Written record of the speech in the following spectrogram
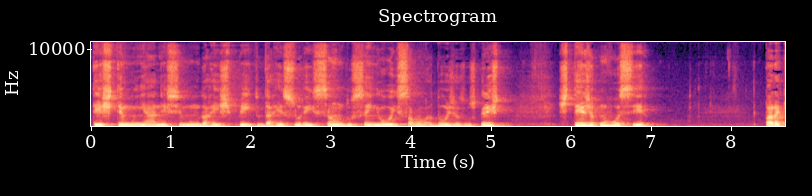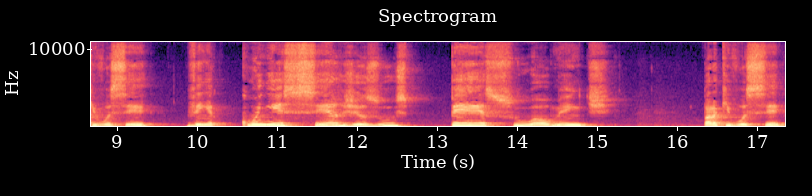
testemunhar nesse mundo a respeito da ressurreição do Senhor e Salvador Jesus Cristo, esteja com você, para que você venha conhecer Jesus pessoalmente, para que você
